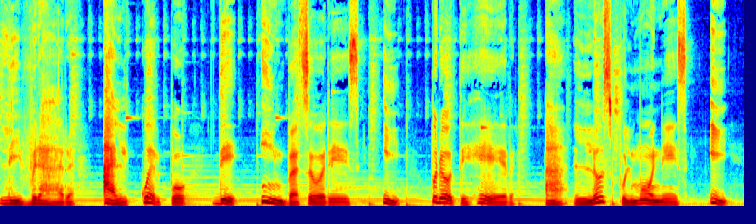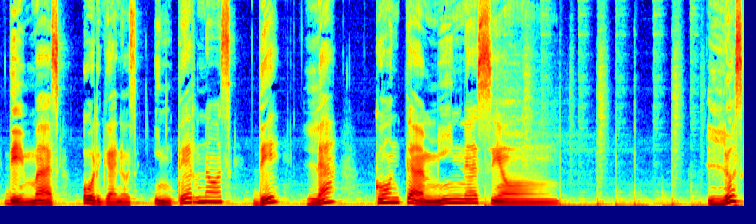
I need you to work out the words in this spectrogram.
librar al cuerpo de invasores y proteger a los pulmones y demás órganos internos de la contaminación. Los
